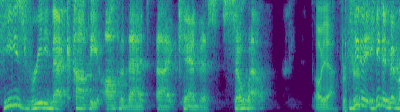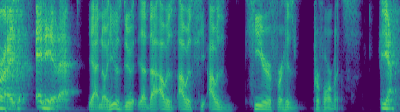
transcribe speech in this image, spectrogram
he's reading that copy off of that uh, canvas so well. Oh yeah, for sure. He, didn't, he didn't memorize any of that. Yeah, no, he was doing yeah, that. I was, I was, he, I was here for his performance. Yeah.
